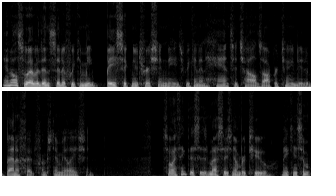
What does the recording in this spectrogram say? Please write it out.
and also evidence that if we can meet basic nutrition needs, we can enhance a child's opportunity to benefit from stimulation. So I think this is message number two. Making some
